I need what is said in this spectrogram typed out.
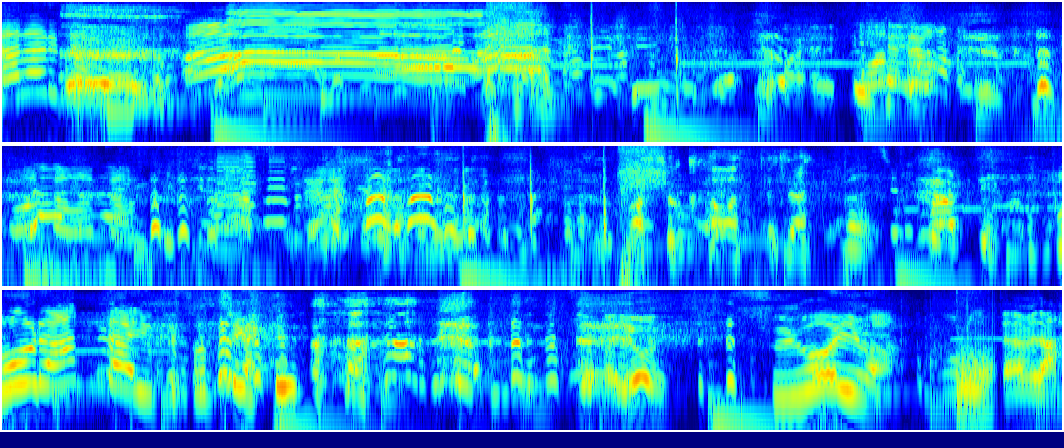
やられ。た。ああわってない。ボールあった言ってそっちが。すごいわ。ダメだ。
